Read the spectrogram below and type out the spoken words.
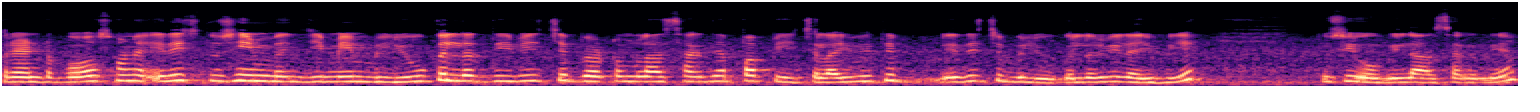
ਪ੍ਰਿੰਟ ਬਹੁਤ ਸੋਹਣਾ। ਇਹਦੇ 'ਚ ਤੁਸੀਂ ਮ- ਜਿਵੇਂ ਬਲੂ ਕਲਰ ਦੀ ਵਿੱਚ ਬਾਟਮ ਲਾ ਸਕਦੇ ਹਾਂ ਆਪਾਂ ਪੀਚ ਲਾਈ ਹੋਈ ਤੇ ਇਹਦੇ 'ਚ ਬਲੂ ਕਲਰ ਵੀ ਲਾਈ ਹੋਈ ਹੈ ਤੁਸੀਂ ਉਹ ਵੀ ਲਾ ਸਕਦੇ ਆ।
